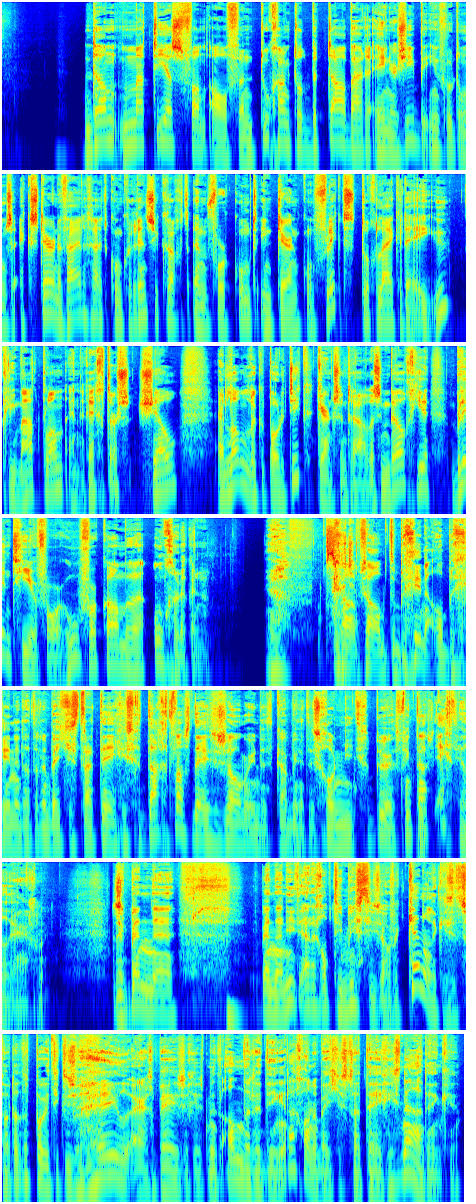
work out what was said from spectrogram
Dan Matthias van Alfen. Toegang tot betaalbare energie beïnvloedt onze externe veiligheid, concurrentiekracht en voorkomt intern conflict. Toch lijken de EU, Klimaatplan en rechters, Shell en landelijke politiek, kerncentrales in België, blind hiervoor. Hoe voorkomen we ongelukken? Ja, het zal, zal om te beginnen al beginnen dat er een beetje strategisch gedacht was deze zomer in het kabinet. is gewoon niet gebeurd. Vind ik nou echt heel erg. Dus ik ben, eh, ik ben daar niet erg optimistisch over. Kennelijk is het zo dat de politiek dus heel erg bezig is met andere dingen dan gewoon een beetje strategisch nadenken.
